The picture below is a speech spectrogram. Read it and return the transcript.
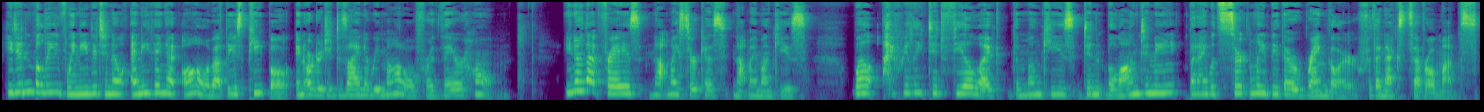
He didn't believe we needed to know anything at all about these people in order to design a remodel for their home. You know that phrase, not my circus, not my monkeys? Well, I really did feel like the monkeys didn't belong to me, but I would certainly be their wrangler for the next several months.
